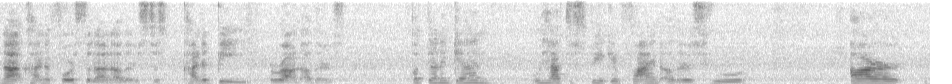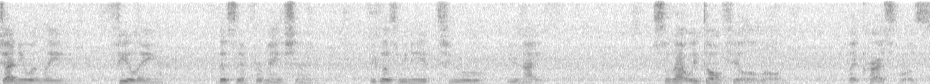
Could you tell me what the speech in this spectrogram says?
not kind of force it on others, just kind of be around others. But then again, we have to speak and find others who are genuinely feeling this information because we need to unite so that we don't feel alone like Christ was,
